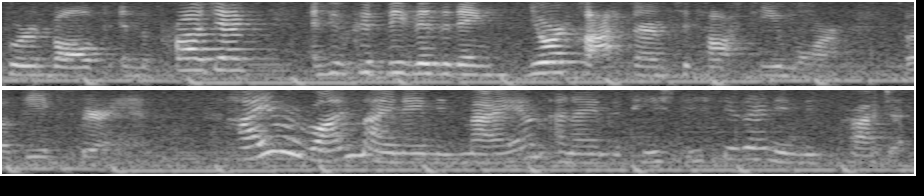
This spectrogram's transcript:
who are involved in the project and who could be visiting your classroom to talk to you more about the experience. Hi everyone, my name is Mariam and I am a PhD student in this project.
